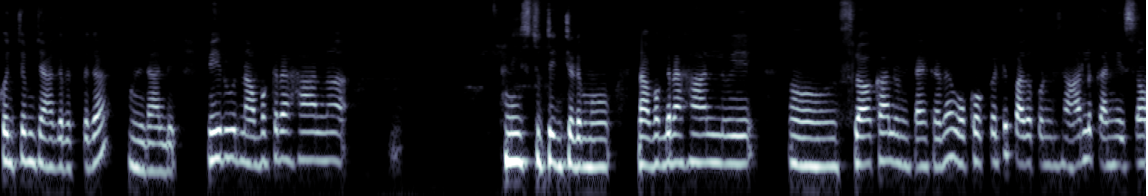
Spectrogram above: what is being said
కొంచెం జాగ్రత్తగా ఉండాలి. మీరు నవగ్రహాల ని స్థుతించడము నవగ్రహాలవి శ్లోకాలు ఉంటాయి కదా ఒక్కొక్కటి పదకొండు సార్లు కనీసం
